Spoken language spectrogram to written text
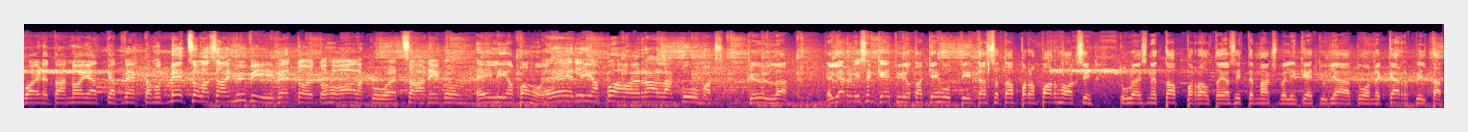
vaihdetaan noin jätkät vekka, mutta Metsola sai hyviä vetoja tuohon alkuun, että saa niinku... Ei liian pahoja. Ei liian pahoja, rällän kuumaksi. Kyllä. Ja Järvisen ketju, jota kehuttiin tässä Tapparan parhaaksi, tulee sinne Tapparalta ja sitten Maxwellin ketju jää tuonne Kärpiltä.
